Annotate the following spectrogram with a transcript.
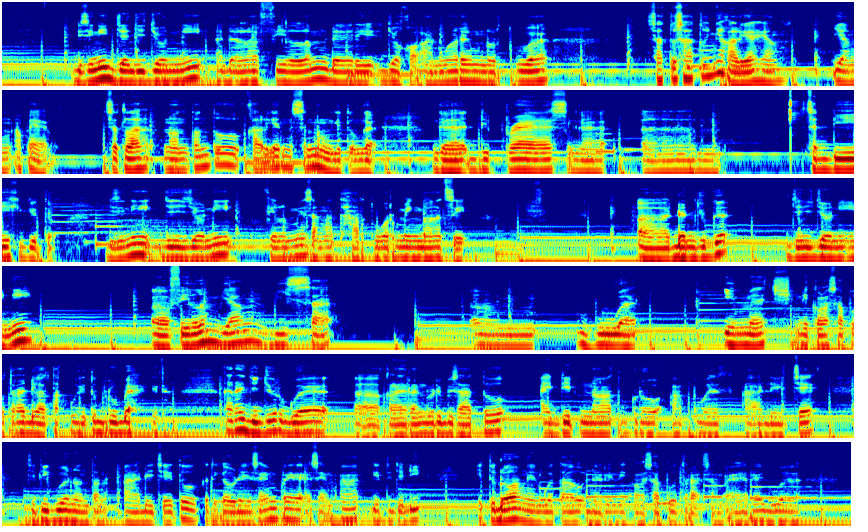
Di sini Janji Joni adalah film dari Joko Anwar yang menurut gua satu-satunya kali ya yang yang apa ya setelah nonton tuh kalian seneng gitu. Nggak nggak depres nggak um, sedih gitu di sini Janji Joni filmnya sangat heartwarming banget sih. Uh, dan juga Janji Joni ini uh, film yang bisa um, buat image Nicholas Saputra di otak gue itu berubah gitu. Karena jujur gue uh, kelahiran 2001 I did not grow up with ADC jadi gue nonton ADC itu ketika udah SMP SMA gitu. Jadi itu doang yang gue tahu dari Nicholas Saputra. Sampai akhirnya gue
